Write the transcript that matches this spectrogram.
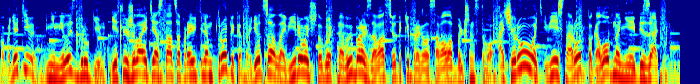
попадете в немилость другим. Если желаете остаться правителем тропика, придется лавировать, чтобы на выборах за вас все-таки проголосовало большинство. Очаровывать весь народ поголовно не обязательно.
